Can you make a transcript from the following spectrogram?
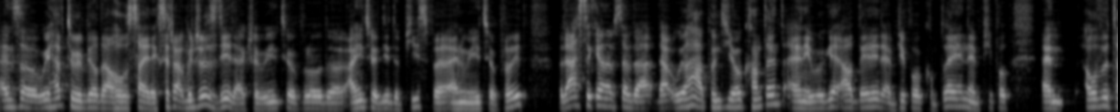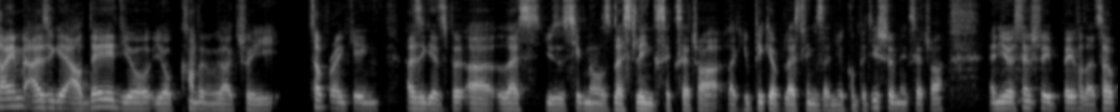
and so we have to rebuild our whole site, etc. We just did actually. We need to upload. Uh, I need to edit the piece, but and we need to upload it. But that's the kind of stuff that that will happen to your content, and it will get outdated, and people complain, and people, and over time, as you get outdated, your your content will actually stop ranking as it gets uh, less user signals, less links, etc. Like you pick up less links than your competition, etc. And you essentially pay for that. So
